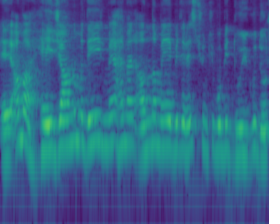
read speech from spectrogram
E, ama heyecanlı mı değil mi hemen anlamayabiliriz. Çünkü bu bir duygudur.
